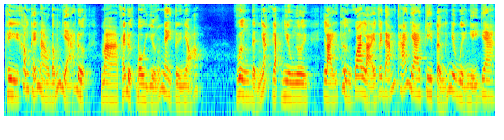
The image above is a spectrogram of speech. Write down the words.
thì không thể nào đóng giả được mà phải được bồi dưỡng ngay từ nhỏ. Vương Định Nhất gặp nhiều người lại thường qua lại với đám phá gia chi tử như quyền nhị gia.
